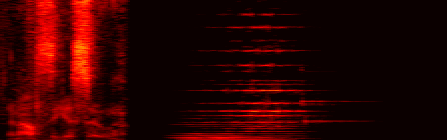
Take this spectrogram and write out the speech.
and I'll see you soon.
